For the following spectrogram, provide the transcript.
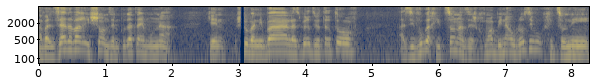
אבל זה הדבר הראשון, זה נקודת האמונה. כן? שוב, אני בא להסביר את זה יותר טוב. הזיווג החיצון הזה של חוכמה בינה הוא לא זיווג חיצוני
